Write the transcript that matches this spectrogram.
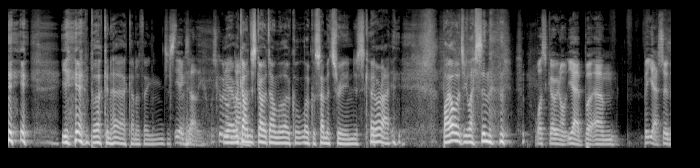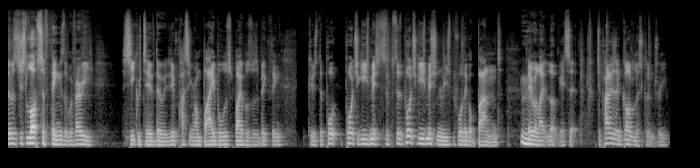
yeah, Burke and Hare kind of thing. Just Yeah, exactly. What's going on? Yeah, we can't there? just go down the local local cemetery and just go. All right, biology lesson. what's going on yeah but um but yeah so there was just lots of things that were very secretive they were you know, passing around bibles bibles was a big thing because the Por- portuguese miss- so the portuguese missionaries before they got banned they Mm. were like look it's a japan is a godless country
